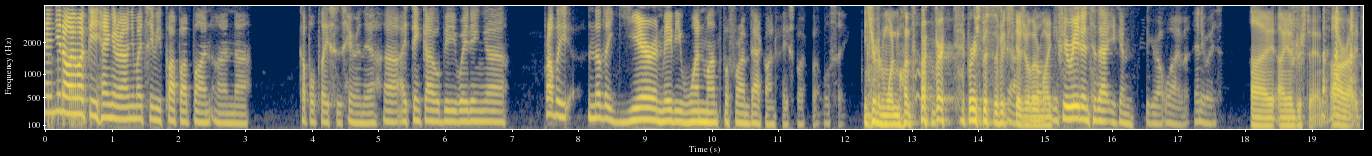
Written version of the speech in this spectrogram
and you know, I might be hanging around. You might see me pop up on on uh, a couple places here and there. Uh, I think I will be waiting uh, probably another year and maybe one month before I'm back on Facebook, but we'll see. You're in one month. very very specific Yeah, schedule there, well, Mike. If you read into that, you can figure out why. But anyways, I I understand. All right,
